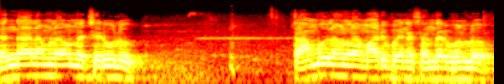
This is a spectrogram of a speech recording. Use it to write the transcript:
గంగాలంలో ఉన్న చెరువులు తాంబూలంలా మారిపోయిన సందర్భంలో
